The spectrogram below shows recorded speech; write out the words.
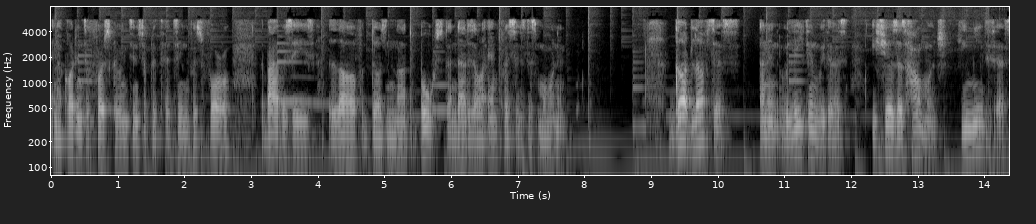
And according to 1 Corinthians chapter 13 verse 4, the Bible says love does not boast, and that is our emphasis this morning. God loves us, and in relating with us, He shows us how much He needs us.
